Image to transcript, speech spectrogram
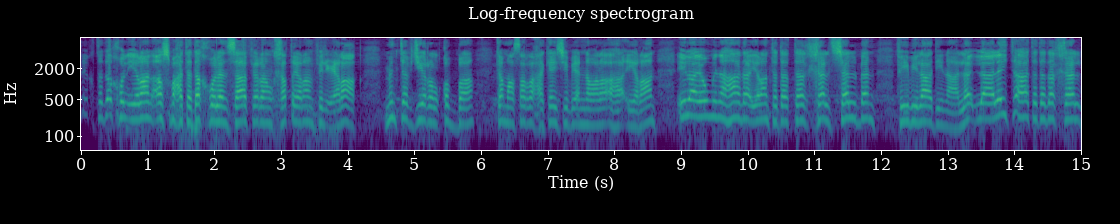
حقيقة تدخل إيران أصبح تدخلا سافرا خطيرا في العراق من تفجير القبة كما صرح كيسي بأن وراءها إيران. إلى يومنا هذا إيران تتدخل سلبا في بلادنا. لا ليتها تتدخل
